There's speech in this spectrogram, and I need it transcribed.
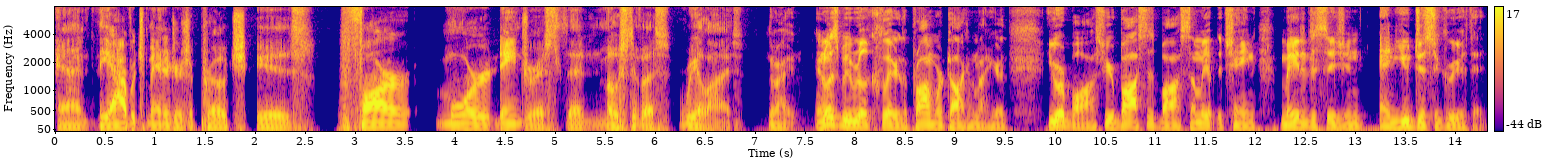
and the average manager's approach is far more dangerous than most of us realize. Right. And let's be real clear the problem we're talking about here. Your boss, your boss's boss, somebody up the chain made a decision and you disagree with it.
